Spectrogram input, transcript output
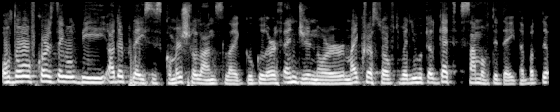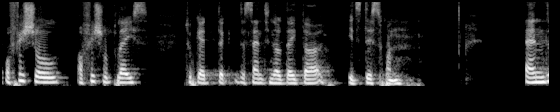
Although, of course, there will be other places, commercial ones like Google Earth Engine or Microsoft, where you will get some of the data. But the official official place to get the, the Sentinel data, it's this one. And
